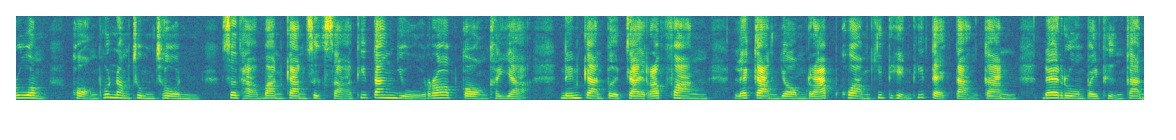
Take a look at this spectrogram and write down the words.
ร่วมของผู้นำชุมชน สถาบันการศึกษาที่ตั้งอยู่รอบกองขยะ เน้นการเปิดใจรับฟัง และการยอมรับความคิดเห็นที่แตกต่างกัน ได้รวมไปถึงการ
